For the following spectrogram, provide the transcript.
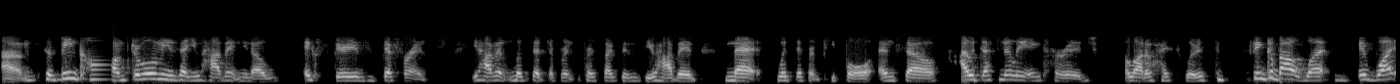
because um, being comfortable means that you haven't you know experienced difference you haven't looked at different perspectives you haven't met with different people and so i would definitely encourage a lot of high schoolers to think about what in what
